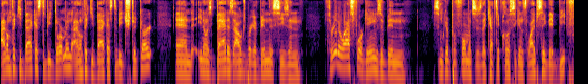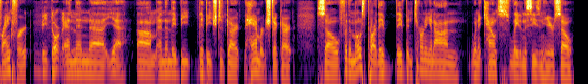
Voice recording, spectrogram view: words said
I don't think you back us to beat Dortmund. I don't think you back us to beat Stuttgart. And you know, as bad as Augsburg have been this season, three of their last four games have been some good performances. They kept it close against Leipzig. They beat Frankfurt, Beat Dortmund and too. then uh, yeah, um, and then they beat they beat Stuttgart, hammered Stuttgart. So for the most part, they've they've been turning it on when it counts late in the season here. So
